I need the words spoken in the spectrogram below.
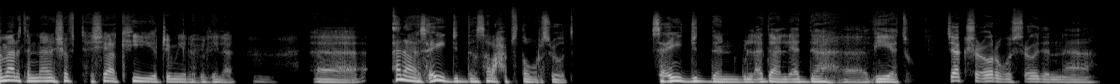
أمانة أن أنا شفت أشياء كثير جميلة في الهلال. آه أنا سعيد جدا صراحة بتطور سعود. سعيد جدا بالأداء اللي أداه آه، فييتو. جاك شعور أبو سعود انه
